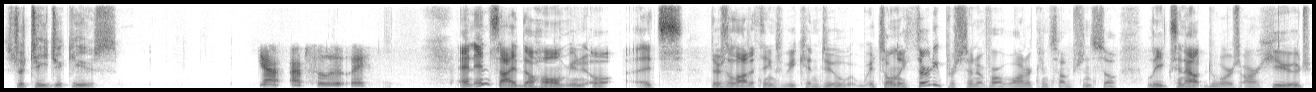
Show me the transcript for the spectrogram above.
Strategic use. yeah, absolutely. And inside the home, you know, it's there's a lot of things we can do. It's only 30% of our water consumption, so leaks and outdoors are huge.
